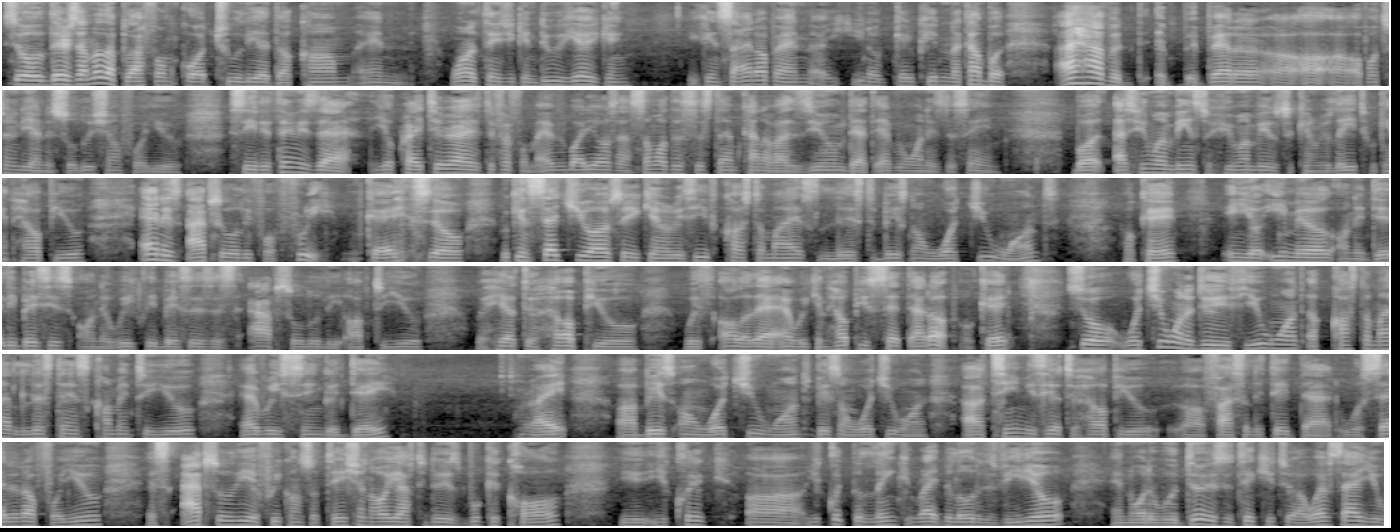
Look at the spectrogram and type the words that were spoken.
so there's another platform called Trulia.com, and one of the things you can do here, you can you can sign up and uh, you know create an account. But I have a, a, a better uh, uh, uh, opportunity and a solution for you. See, the thing is that your criteria is different from everybody else, and some of the system kind of assume that everyone is the same. But as human beings to human beings, we can relate, we can help you, and it's absolutely for free. Okay, so we can set you up so you can receive customized list based on what you want. Okay, in your email on a daily basis, on a weekly basis is absolutely up to you. We're here to help you with all of that, and we can help you set that up. Okay, so what you want to do if you want a customized listings coming to you every single day right? Uh, based on what you want, based on what you want. Our team is here to help you uh, facilitate that. We'll set it up for you. It's absolutely a free consultation. All you have to do is book a call. You you click uh, you click the link right below this video, and what it will do is to take you to our website. You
